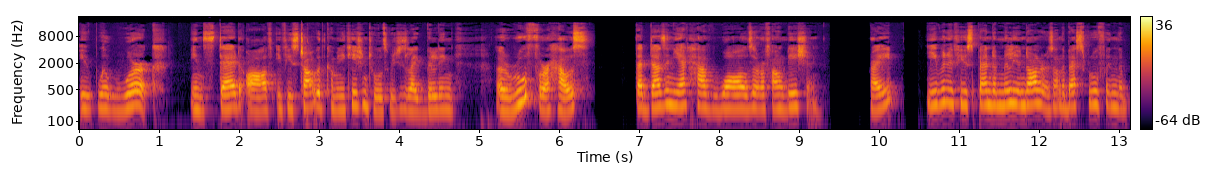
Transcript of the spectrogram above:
It will work instead of if you start with communication tools, which is like building a roof for a house that doesn't yet have walls or a foundation, right? Even if you spend a million dollars on the best roof in the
